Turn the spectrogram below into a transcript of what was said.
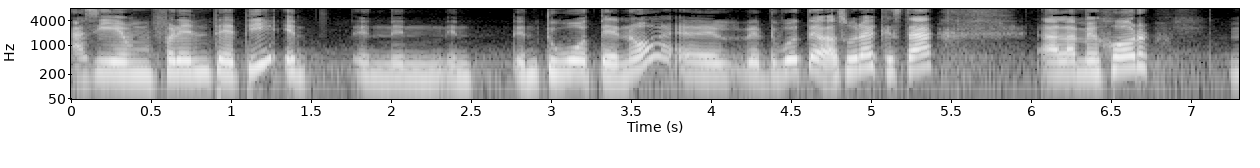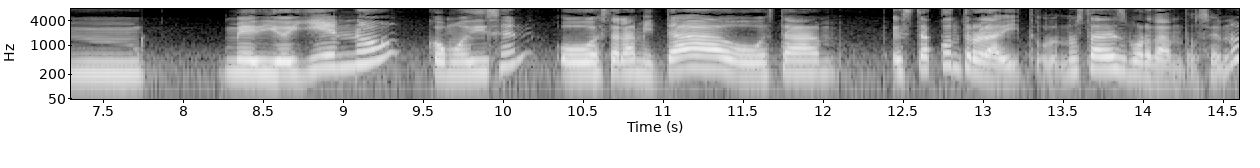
así enfrente de ti, en, tu bote, ¿no? En tu bote de basura que está a lo mejor Mm, medio lleno, como dicen, o está a la mitad, o está, está controladito, no está desbordándose, ¿no?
